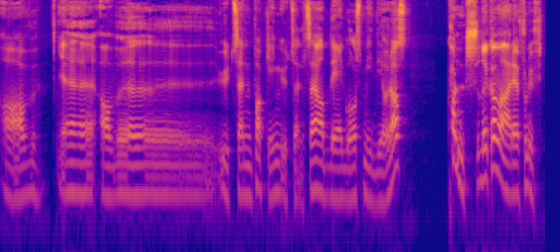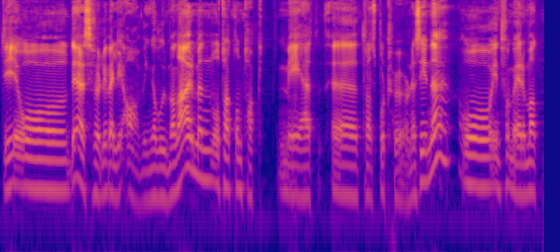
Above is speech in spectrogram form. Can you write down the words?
av, eh, av eh, utsend, pakking, utsendelse, at det går smidig og raskt. Kanskje det kan være fornuftig, og det er selvfølgelig veldig avhengig av hvor man er, men å ta kontakt med eh, transportørene sine og informere om at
